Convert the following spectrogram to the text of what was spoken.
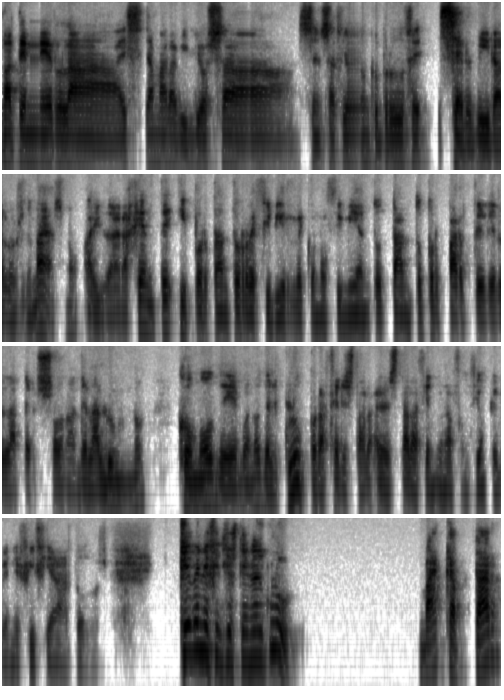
Va a tener la, esa maravillosa sensación que produce servir a los demás, ¿no? ayudar a gente y, por tanto, recibir reconocimiento tanto por parte de la persona, del alumno, como de, bueno, del club por hacer estar, estar haciendo una función que beneficia a todos. ¿Qué beneficios tiene el club? Va a captar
